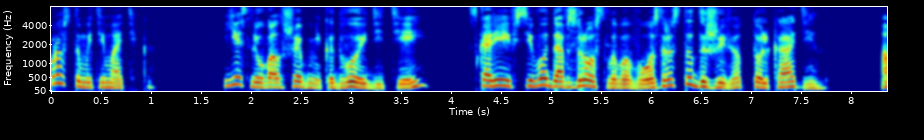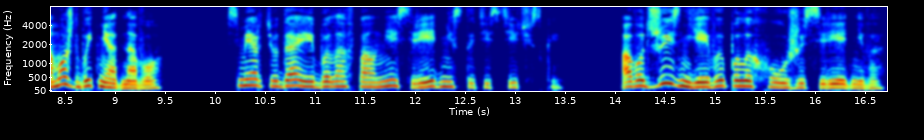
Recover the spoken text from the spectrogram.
Просто математика. Если у волшебника двое детей, скорее всего, до взрослого возраста доживет только один. А может быть, ни одного. Смерть Удаи была вполне среднестатистической. А вот жизнь ей выпала хуже среднего.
